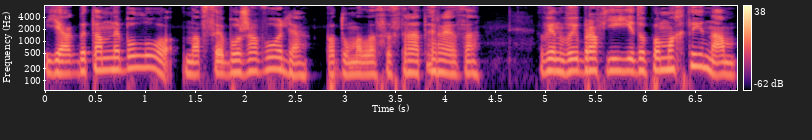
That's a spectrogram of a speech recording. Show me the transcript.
Як би там не було, на все Божа воля, подумала сестра Тереза. Він вибрав її допомогти нам.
